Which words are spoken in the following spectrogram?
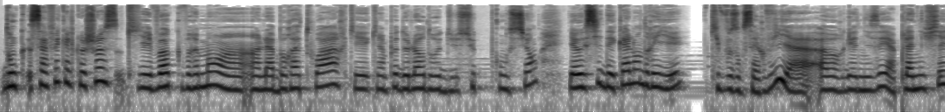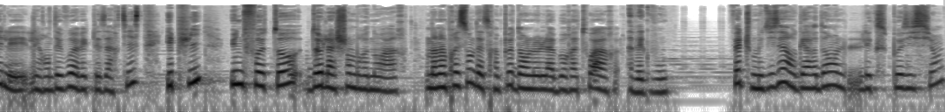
Donc ça fait quelque chose qui évoque vraiment un, laboratoire qui est, un peu de l'ordre du subconscient. Il y a aussi des calendriers qui vous ont servi à, organiser, à planifier les, rendez-vous avec les artistes, et puis une photo de la chambre noire. On a l'impression d'être un peu dans le laboratoire avec vous. En fait, je me disais en regardant l'exposition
